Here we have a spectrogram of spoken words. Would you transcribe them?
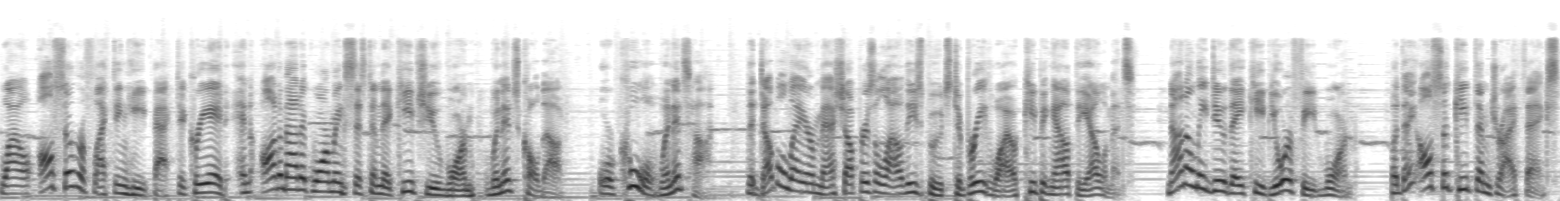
while also reflecting heat back to create an automatic warming system that keeps you warm when it's cold out, or cool when it's hot. The double-layer mesh uppers allow these boots to breathe while keeping out the elements. Not only do they keep your feet warm, but they also keep them dry thanks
